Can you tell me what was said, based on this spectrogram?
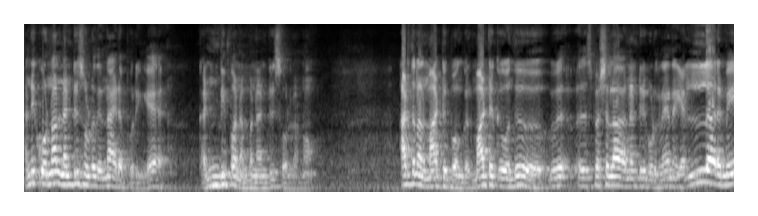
அன்றைக்கி ஒரு நாள் நன்றி சொல்கிறது என்ன ஆகிட போகிறீங்க கண்டிப்பாக நம்ம நன்றி சொல்லணும். அடுத்த நாள் மாட்டு பொங்கல். மாட்டுக்கு வந்து ஸ்பெஷலாக நன்றி கொடுக்குறேன் ஏன்னா எல்லாருமே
